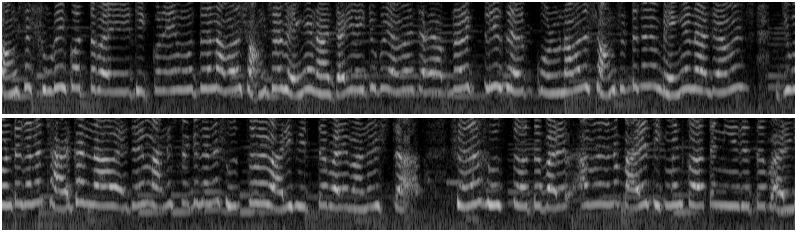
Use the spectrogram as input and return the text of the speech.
সংসার শুরুই করতে পারিনি ঠিক করে। এই মুহূর্তে যেন আমাদের সংসার ভেঙে না যায়, এইটুকুই আমরা চাই। আপনারা প্লিজ হেল্প করুন, আমাদের সংসারটা যেন ভেঙে না যায়, আমার জীবনটা যেন ছাড়খাড় না হয়ে যায় মানুষটাকে যেন সুস্থভাবে বাড়ি ফিরতে পারে মানুষটা সে যেন সুস্থ হতে পারে। আমরা যেন ট্রিটমেন্ট করাতে নিয়ে যেতে পারি।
